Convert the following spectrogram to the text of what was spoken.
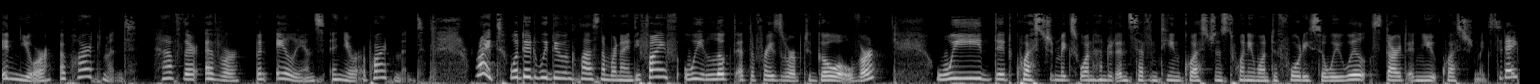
in your apartment? Have there ever been aliens in your apartment? Right, what did we do in class number 95? We looked at the phrasal verb to go over. We did question mix 117 questions 21 to 40, so we will start a new question mix today.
